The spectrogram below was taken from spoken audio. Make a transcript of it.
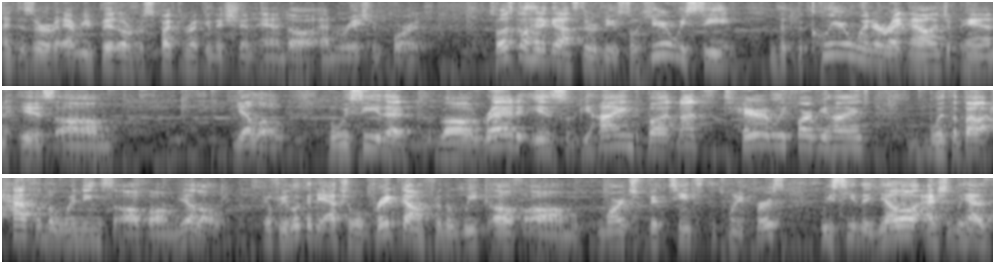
and deserve every bit of respect and recognition and uh, admiration for it. So let's go ahead and get on to the review. So here we see that the clear winner right now in Japan is um, yellow. But we see that uh, red is behind, but not terribly far behind, with about half of the winnings of um, yellow. If we look at the actual breakdown for the week of um, March 15th to 21st, we see that yellow actually has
